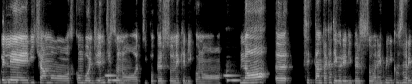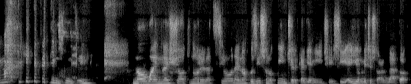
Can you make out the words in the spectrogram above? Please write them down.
quelle, diciamo, sconvolgenti sono tipo persone che dicono no, eh, 70 categorie di persone, quindi cosa rimane? sì, sì, sì. No wine night shot, no relazione, no così, sono qui in cerca di amici, sì, e io invece sono andato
